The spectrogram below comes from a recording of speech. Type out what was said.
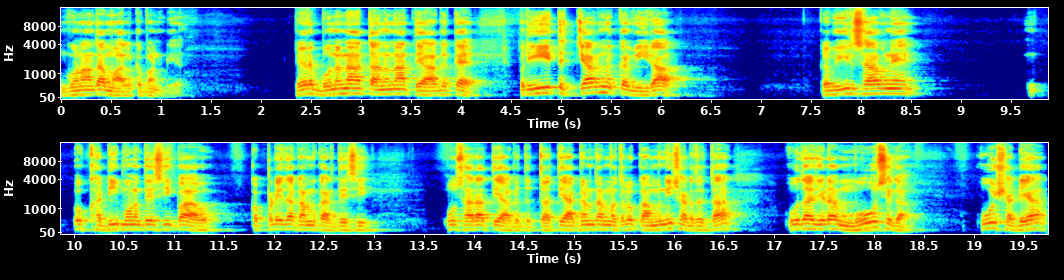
ਗੁਣਾ ਦਾ ਮਾਲਕ ਬਣ ਗਿਆ। ਫਿਰ ਬੁਨਨਾ ਤਨਨਾ, ਤਿਆਗ ਕੈ, ਪ੍ਰੀਤ ਚਰਨ ਕਬੀਰਾ। ਕਬੀਰ ਸਾਹਿਬ ਨੇ ਉਹ ਖੱਡੀ ਬੁਣਦੇ ਸੀ, ਭਾਵ ਕੱਪੜੇ ਦਾ ਕੰਮ ਕਰਦੇ ਸੀ, ਉਹ ਸਾਰਾ ਤਿਆਗ ਦਿੱਤਾ। ਤਿਆਗਣ ਦਾ ਮਤਲਬ ਕੰਮ ਨਹੀਂ ਛੱਡ ਦਿੱਤਾ, ਉਹਦਾ ਜਿਹੜਾ ਮੋਹ ਸੀਗਾ, ਉਹ ਛੱਡਿਆ।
